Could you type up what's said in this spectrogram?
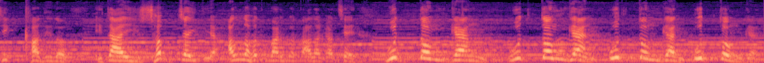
শিক্ষা দিল, এটাই সবচাইতে আল্লাহ তবারক তাআলার কাছে উত্তম জ্ঞান উত্তম জ্ঞান উত্তম জ্ঞান উত্তম জ্ঞান।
